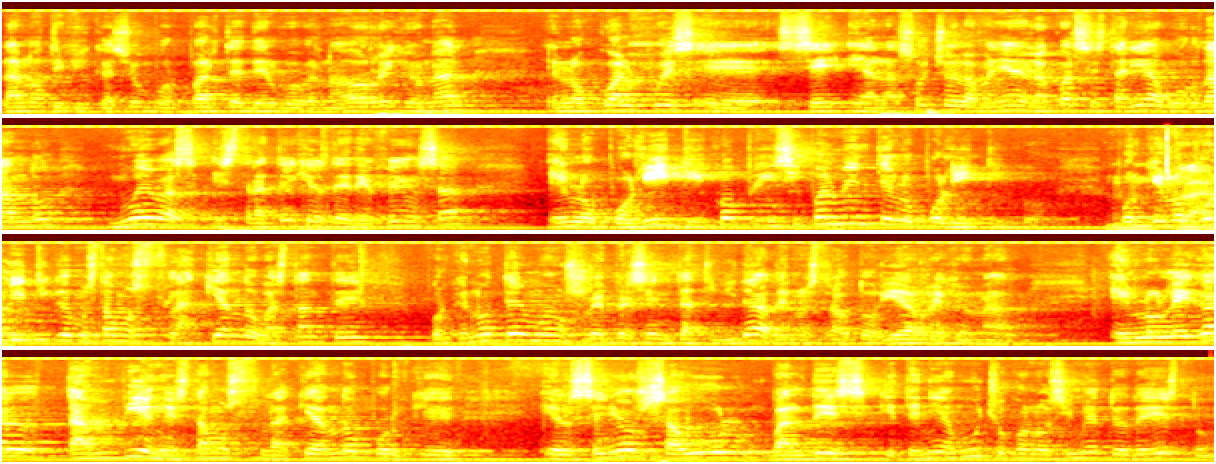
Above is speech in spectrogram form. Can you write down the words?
la notificación por parte del gobernador regional, en lo cual pues eh, a las 8 de la mañana, en la cual se estaría abordando nuevas estrategias de defensa en lo político, principalmente en lo político, porque en lo político estamos flaqueando bastante porque no tenemos representatividad de nuestra autoridad regional. En lo legal también estamos flaqueando porque el señor Saúl Valdés, que tenía mucho conocimiento de esto,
